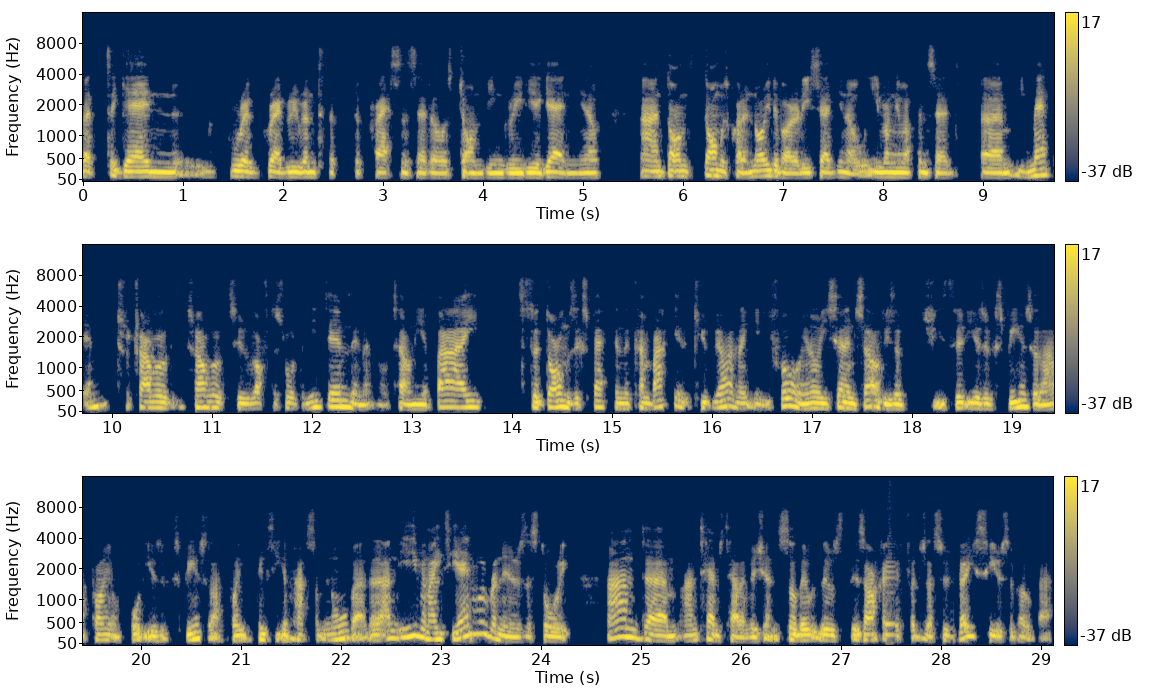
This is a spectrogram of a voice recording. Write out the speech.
but again, Greg, Gregory ran to the, the press and said, "Oh, it's Don being greedy again," you know. And Don Don was quite annoyed about it. He said, you know, he rang him up and said um, he met him to travel travel to Loftus Road to meet him. They met an hotel nearby. So Don was expecting to come back here at QPR in 1984. You know, he said himself he's a 30 years of experience at that point, or 40 years of experience at that point. He thinks he can pass something over. And even ITN were running as a story, and um, and Thames Television. So there, there was there's archive footage that was very serious about that.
